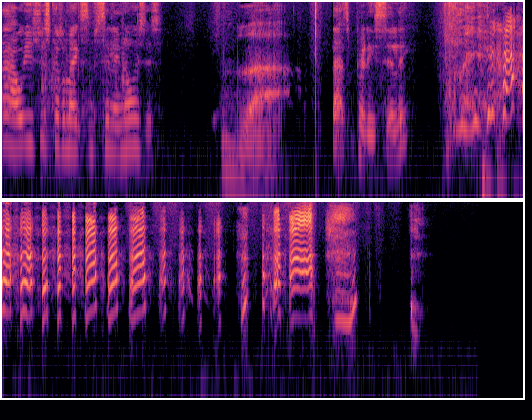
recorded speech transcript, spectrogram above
Now you've just got to make some silly noises. That's pretty silly.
